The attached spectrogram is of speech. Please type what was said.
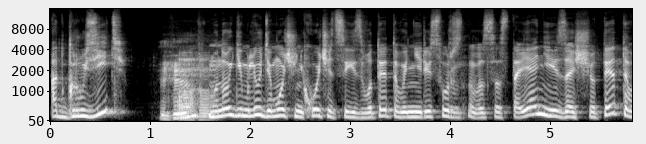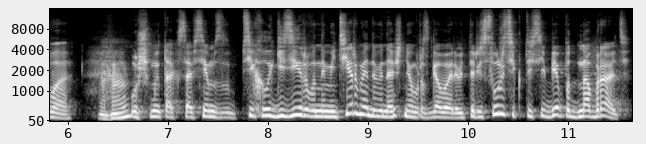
отгрузить Угу. Многим людям очень хочется из вот этого нересурсного состояния, и за счет этого, угу. уж мы так совсем психологизированными терминами начнем разговаривать, ресурсик ты себе поднабрать.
